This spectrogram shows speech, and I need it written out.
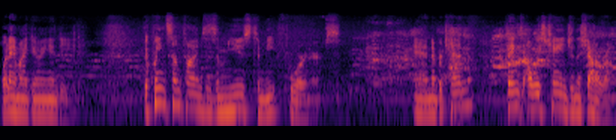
What am I doing indeed? The Queen sometimes is amused to meet foreigners. And number 10, things always change in the Shadow Realm.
